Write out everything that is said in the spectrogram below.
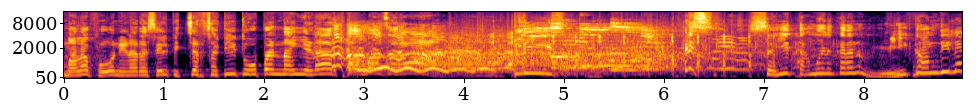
मला फोन येणार असेल पिक्चरसाठी तो पण नाही येणार प्लीज सई तामणकरांना मी काम दिलं.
